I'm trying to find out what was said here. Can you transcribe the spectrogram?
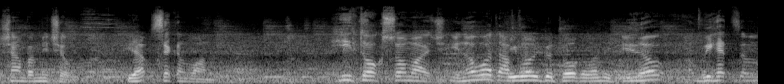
Sharmba Mitchell, yep. second one. He talks so much. You know what? He was a good talker, wasn't he? you know, we had some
